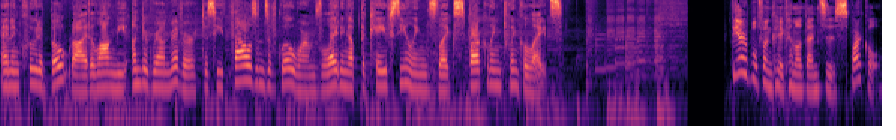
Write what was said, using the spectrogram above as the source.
and include a boat ride along the underground river to see thousands of glowworms lighting up the cave ceilings like sparkling twinkle lights. 第二部分可以看到单字 sparkle，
